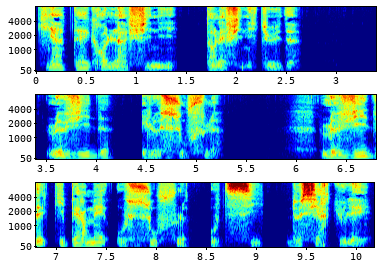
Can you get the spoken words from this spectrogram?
qui intègre l'infini dans la finitude, le vide et le souffle. Le vide qui permet au souffle, au tsi, de circuler.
